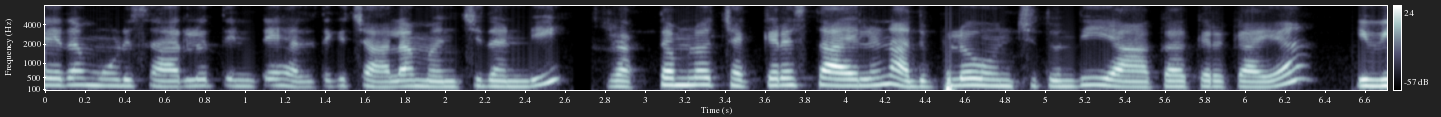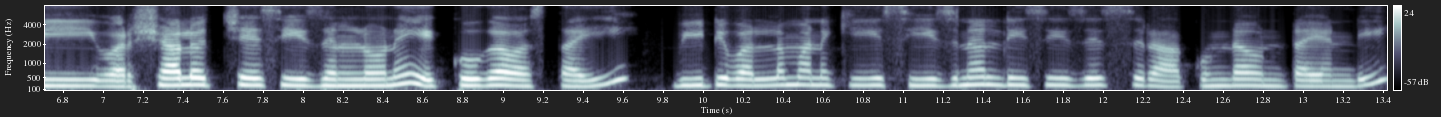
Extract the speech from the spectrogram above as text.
లేదా మూడు సార్లు తింటే హెల్త్కి చాలా మంచిదండి. రక్తంలో చక్కెర స్థాయిలను అదుపులో ఉంచుతుంది ఈ ఆకాకరకాయ. ఇవి వర్షాలు వచ్చే సీజన్లోనే ఎక్కువగా వస్తాయి. వీటి వల్ల మనకి సీజనల్ డిసీజెస్ రాకుండా ఉంటాయండి.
